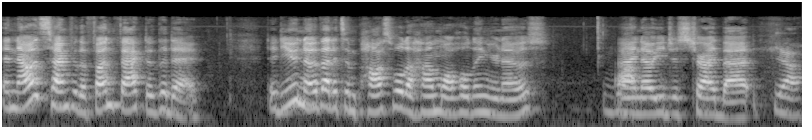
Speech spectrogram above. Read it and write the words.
And now it's time for the fun fact of the day. Did you know that it's impossible to hum while holding your nose? I know you just tried that. Yeah.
